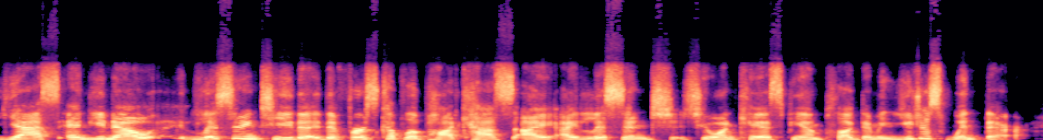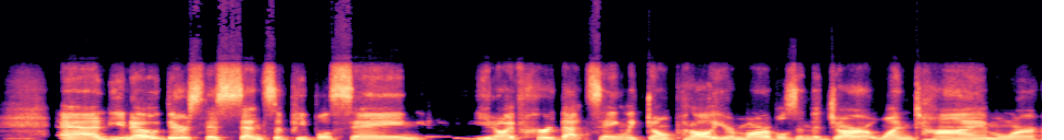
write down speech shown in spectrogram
Yes, and you know, listening to you, the the first couple of podcasts I I listened to on KSP Unplugged. I mean, you just went there, and you know, there's this sense of people saying, you know, I've heard that saying like, don't put all your marbles in the jar at one time, or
